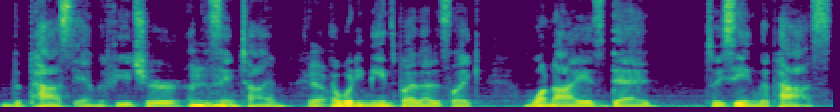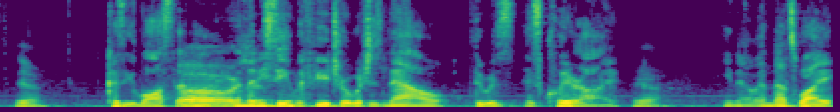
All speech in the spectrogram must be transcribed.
the past and the future at the Mhm. same time. Yeah. And what he means by that is like one eye is dead, so he's seeing the past Yeah. because he lost that Oh, eye, I and then he's seeing the future, which is now through his his clear eye. Yeah. You know, and that's why,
